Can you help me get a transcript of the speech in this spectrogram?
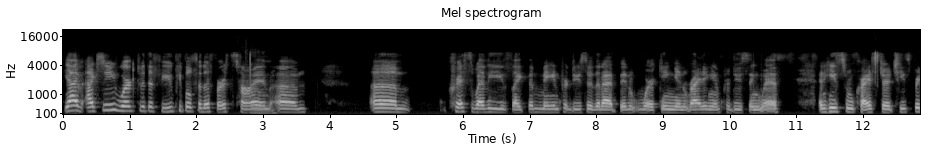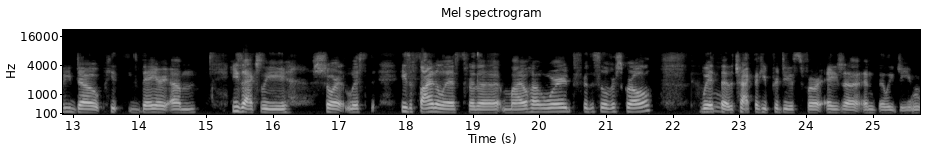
Yeah, I've actually worked with a few people for the first time. Um, um, Chris Webby's like the main producer that I've been working and writing and producing with, and he's from Christchurch. He's pretty dope. He, they are. Um, he's actually short list. He's a finalist for the Maioha Award for the Silver Scroll with the track that he produced for Asia and Billie Jean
